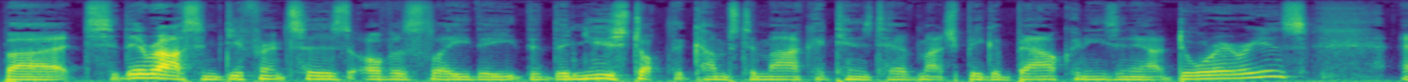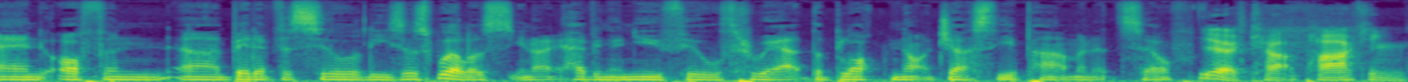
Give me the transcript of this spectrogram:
But there are some differences. Obviously, the, the, the new stock that comes to market tends to have much bigger balconies and outdoor areas, and often uh, better facilities, as well as you know having a new feel throughout the block, not just the apartment itself. Yeah, car parking,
